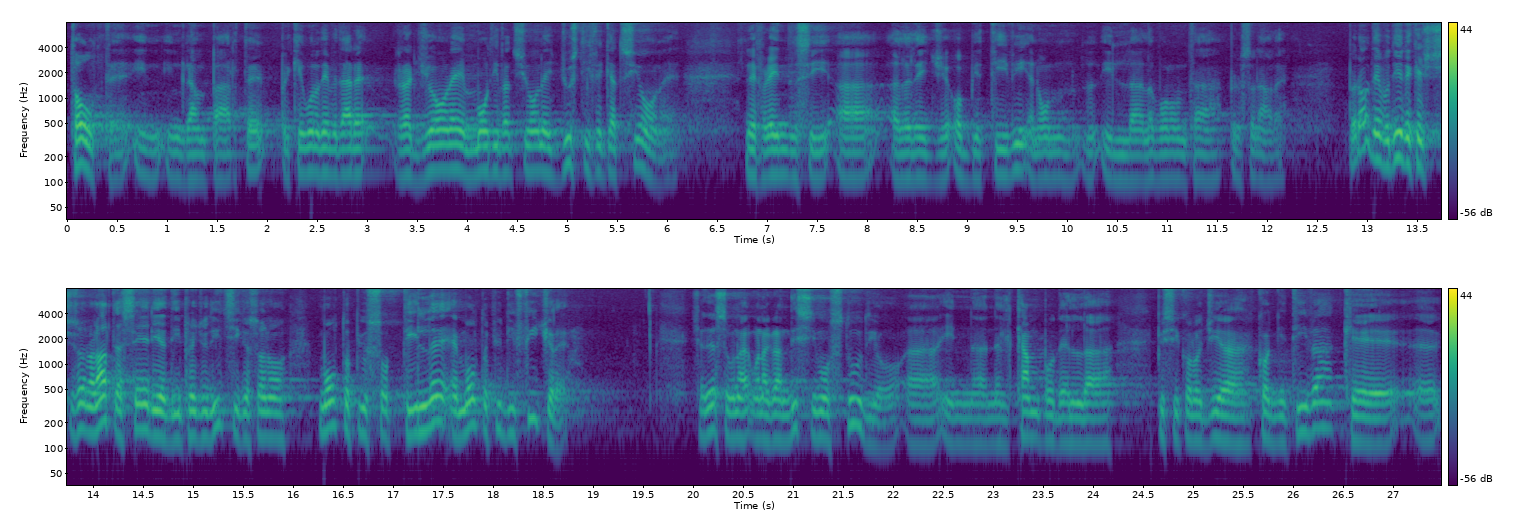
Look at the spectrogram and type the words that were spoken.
tolte in, in gran parte perché uno deve dare ragione, motivazione, giustificazione riferendosi alle leggi obiettivi e non il, la volontà personale. Però devo dire che ci sono un'altra serie di pregiudizi che sono molto più sottili e molto più difficili. C'è adesso un grandissimo studio eh, in, nel campo della psicologia cognitiva che eh,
